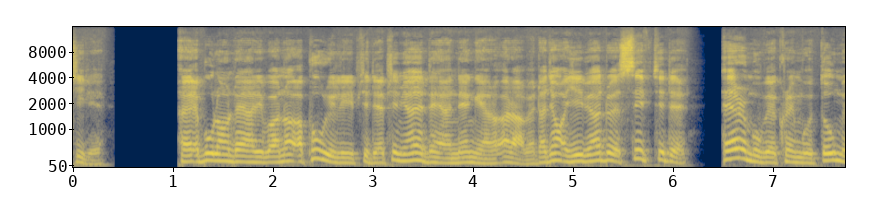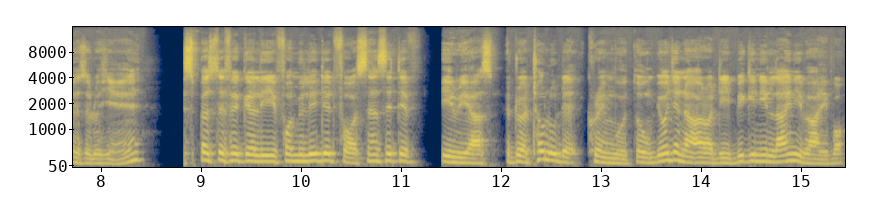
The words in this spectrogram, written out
ရှိတယ်အဲအပူလောင်ဒဏ်ရာတွေပေါ့နော်အဖုတွေလေးဖြစ်တယ်အဖြစ်များတဲ့ဒဏ်ရာအနေငယ်ကတော့အဲ့ဒါပဲဒါကြောင့်အရေပြားအတွက် safe ဖြစ်တဲ့ hair removal cream ကိုသုံးမယ်ဆိုလို့ရှိရင် specifically formulated for sensitive areas အတွက်ထုတ်လုပ်တဲ့ cream ကိုသုံးပြောချင်တာကတော့ဒီ bikini line တွေပါတွေပေါ့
